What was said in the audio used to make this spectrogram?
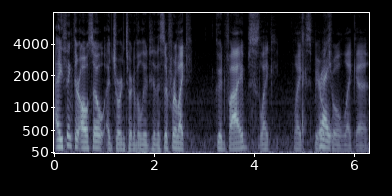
I think they're also. Uh, Jordan sort of alluded to this. They're for like, good vibes, like like spiritual, like a.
